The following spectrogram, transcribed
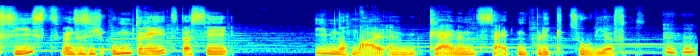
siehst, wenn sie sich umdreht, dass sie ihm nochmal einen kleinen Seitenblick zuwirft, Mhm.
